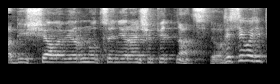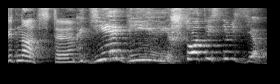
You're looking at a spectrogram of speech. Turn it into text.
обещала вернуться не раньше 15-го. Да сегодня 15 Где Билли? Что ты с ним сделал?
